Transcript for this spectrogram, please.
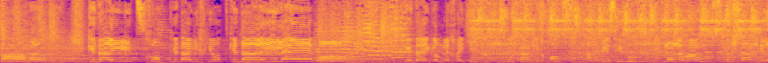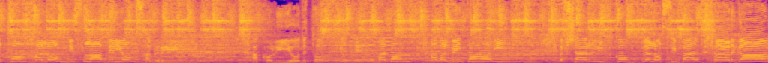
פעם, כדאי לצחוק, כדאי לחיות, כדאי לאהוב. כדאי גם לחייך, מותר לכעוס, אך בזהירות, לא להרוס, אפשר לרקום חלום נפלא ביום סגריר. הכל יהיה עוד טוב יותר ודאי, אבל בינתיים אפשר לבכות ללא סיבה, אפשר גם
